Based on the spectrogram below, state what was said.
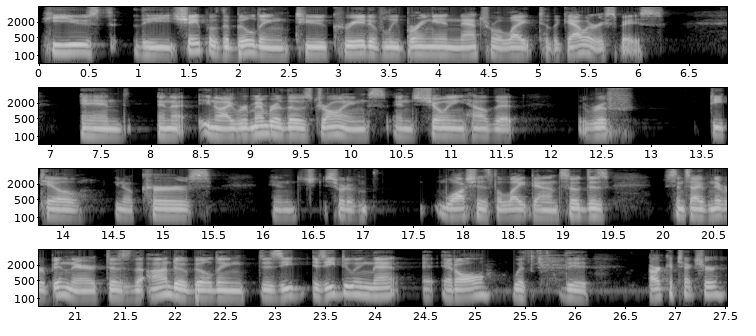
he used the shape of the building to creatively bring in natural light to the gallery space. And and I, you know, I remember those drawings and showing how that the roof detail, you know, curves and sort of washes the light down. So does since I've never been there, does the Ando building does he is he doing that at all with the architecture?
